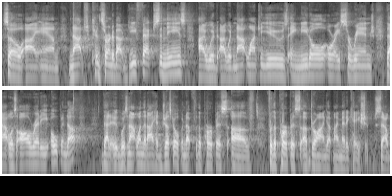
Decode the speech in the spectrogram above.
so I am not concerned about defects in these. I would, I would not want to use a needle or a syringe that was already opened up that it was not one that I had just opened up for the purpose of for the purpose of drawing up my medication. So,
